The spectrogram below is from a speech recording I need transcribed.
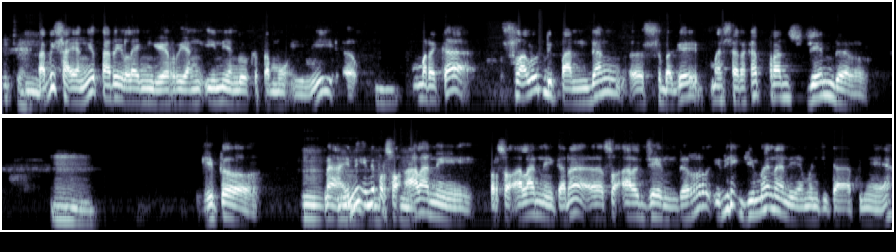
Hmm. Tapi sayangnya tari lengger yang ini yang gue ketemu ini eh, mereka selalu dipandang eh, sebagai masyarakat transgender Hmm. gitu. Hmm, Nah hmm, ini ini hmm, persoalan nih, persoalan nih karena eh, soal gender ini gimana nih yang mencikapinya ya?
